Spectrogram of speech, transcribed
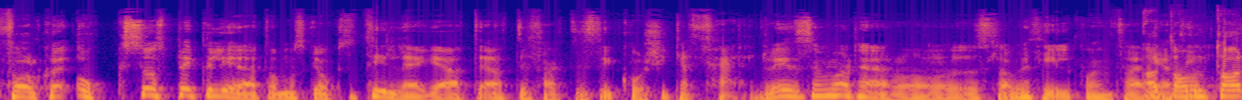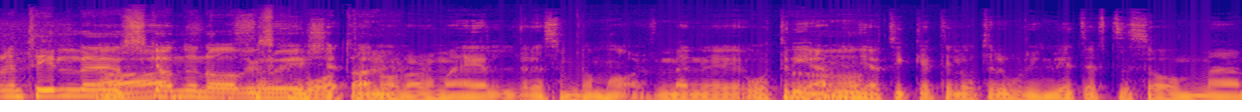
Folk har också spekulerat om, ska också tillägga, att, att det faktiskt är Korsika Ferry som varit här och slagit till på en färja. Att de tar en till eh, ja, skandinavisk båt. För att ersätta några av de här äldre som de har. Men eh, återigen, ja. jag tycker att det låter orimligt eftersom eh,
